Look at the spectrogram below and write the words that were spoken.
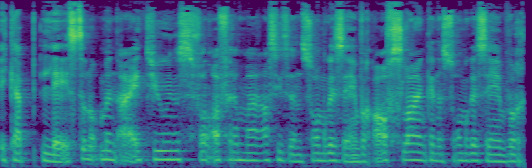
Ik heb lijsten op mijn iTunes van affirmaties. En sommige zijn voor afslanken en sommige zijn voor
